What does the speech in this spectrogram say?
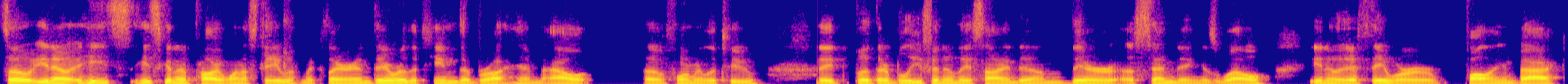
So you know he's he's going to probably want to stay with McLaren. They were the team that brought him out of Formula Two. They put their belief in him. They signed him. They're ascending as well. You know, if they were falling back,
